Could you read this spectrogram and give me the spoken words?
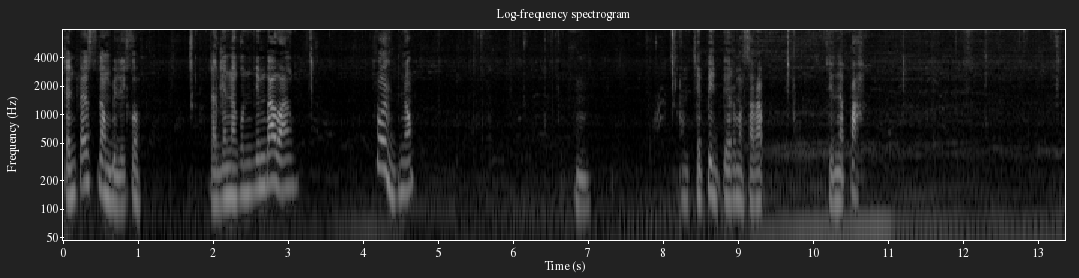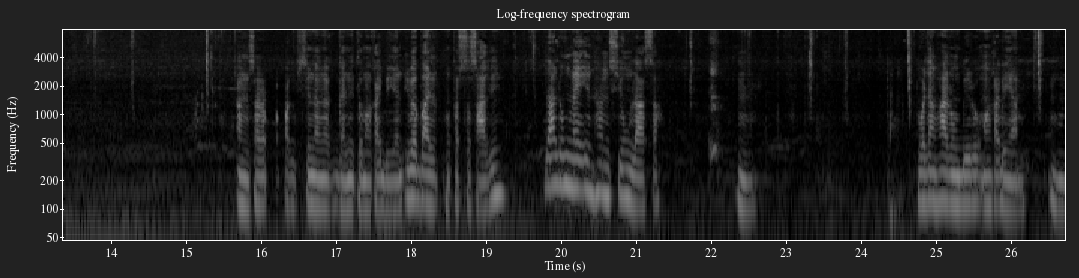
10 pesos lang bili ko. Lagyan ng kunting bawang. Sold, no? Hmm. Ang tipid pero masarap. Tinapa. Ang sarap kapag sinangag ganito mga kaibigan. Ibabalot mo pa sa saging. Lalong na-enhance yung lasa. Hmm. Walang halong biro mga kaibigan. Hmm.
